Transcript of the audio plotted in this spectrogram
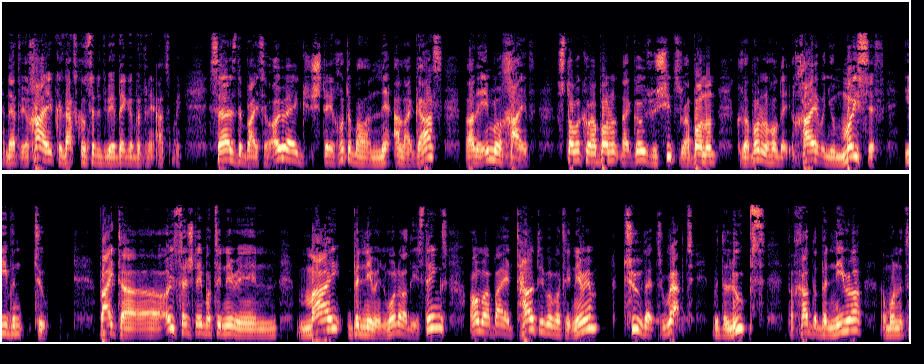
and therefore you're chayv, because that's considered to be a beggar b'fnei atzmai. Says the Bryce of oivig, shtei chotim ala gas, ba'ale imro chayv. Stomach rabbanon, that goes with sheets rabbanon, because rabbanon hold that you're chayv, and you moisif even two. Weiter, oister shtei botinirin, my benirin. What are these things? Omar by tauti botinirim, two that's wrapped with the loops, v'chad the benira, and one that's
